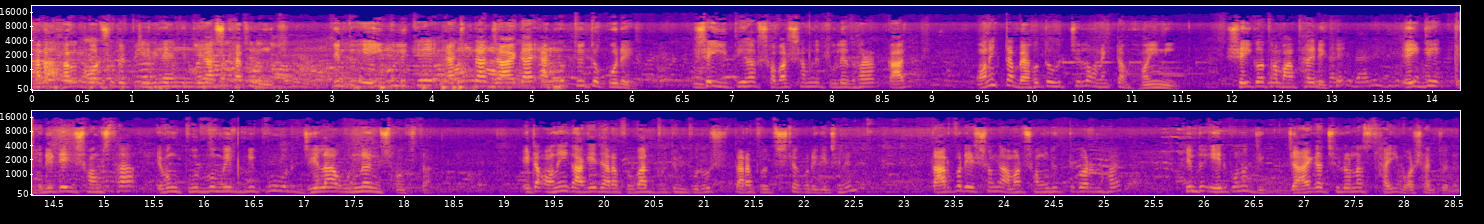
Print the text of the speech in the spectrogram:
সারা ভারতবর্ষব্যাপী ইতিহাস খ্যাত কিন্তু এইগুলিকে একটা জায়গায় একত্রিত করে সেই ইতিহাস সবার সামনে তুলে ধরার কাজ অনেকটা ব্যাহত হচ্ছিল, অনেকটা হয়নি। সেই কথা মাথায় রেখে এই যে হেরিটেজ সংস্থা এবং পূর্ব মেদিনীপুর জেলা উন্নয়ন সংস্থা, এটা অনেক আগে যারা প্রবাদ প্রতিম পুরুষ, তারা প্রতিষ্ঠা করে গেছিলেন। তারপরে এর সঙ্গে আমার সংযুক্তিকরণ হয়। কিন্তু এর কোনো জায়গা ছিল না স্থায়ী বসার জন্য।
